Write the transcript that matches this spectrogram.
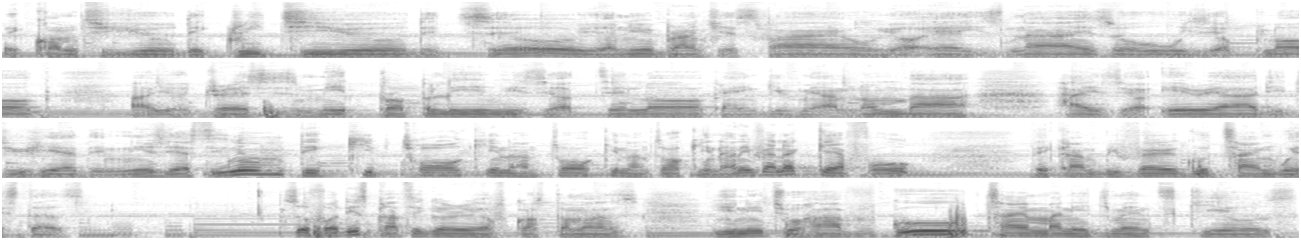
They come to you, they greet you, they say, "Oh, your new branch is fine. Oh, your hair is nice. Oh, who is your plug? How your dress is made properly? Who is your tailor? Can you give me a number? How is your area? Did you hear the news Yes, You know, they keep talking and talking and talking, and if you're not careful, they can be very good time wasters. So, for this category of customers, you need to have good time management skills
